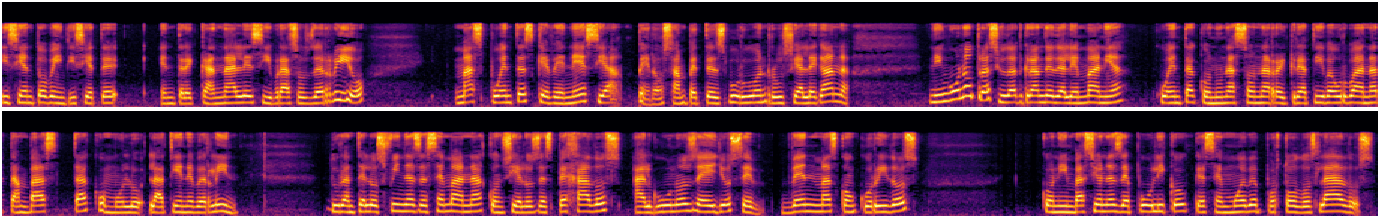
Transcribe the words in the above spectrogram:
y 127 entre canales y brazos de río, más puentes que Venecia, pero San Petersburgo en Rusia le gana. Ninguna otra ciudad grande de Alemania cuenta con una zona recreativa urbana tan vasta como la tiene Berlín. Durante los fines de semana, con cielos despejados, algunos de ellos se ven más concurridos con invasiones de público que se mueve por todos lados,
